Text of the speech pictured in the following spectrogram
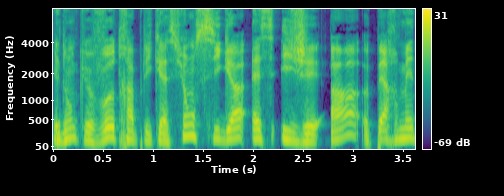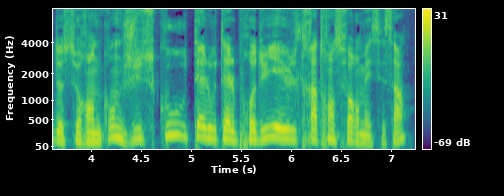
Et donc votre application SIGA SIGA permet de se rendre compte jusqu'où tel ou tel produit est ultra transformé, c'est ça?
